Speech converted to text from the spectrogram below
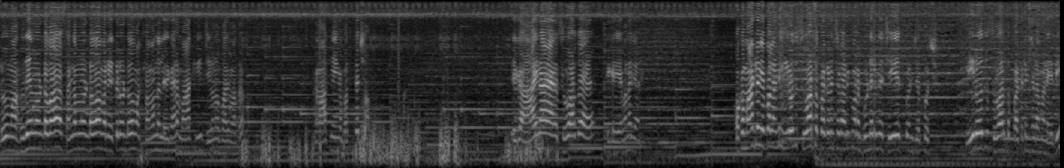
నువ్వు మా హృదయంలో ఉంటావా? సంఘంలో ఉంటావా? మరి ఎక్కడ ఉంటావా మాకు సంబంధం లేదు. కానీ మాకు జీవనోపాధి మాత్రం మేము ఆత్మీయంగా బతకచ్చు ఇక ఆయన ఆయన సువార్త ఇక ఏమైనా కానీ. ఒక మాటలో చెప్పాలంటే ఈ రోజు సువార్త ప్రకటించడానికి మన గుండెల మీద చేసుకొని చెప్పొచ్చు. ఈరోజు సువార్త ప్రకటించడం అనేది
